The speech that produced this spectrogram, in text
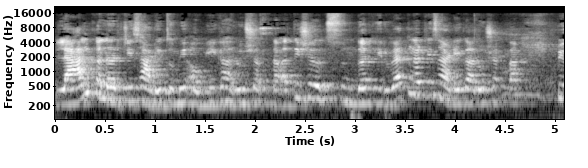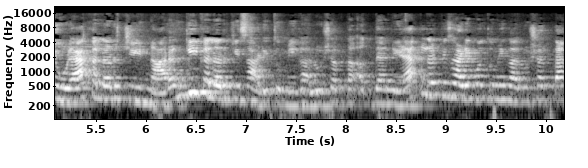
लाल कलरची साडी तुम्ही अवघी घालू शकता. अतिशय सुंदर हिरव्या कलरची साडी घालू शकता. पिवळ्या कलरची नारंगी कलरची साडी तुम्ही घालू शकता. अगद्या निळ्या कलरची साडी पण तुम्ही घालू शकता.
